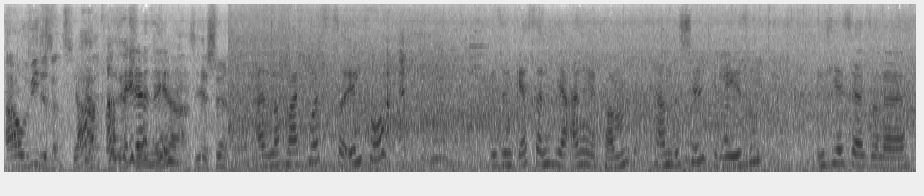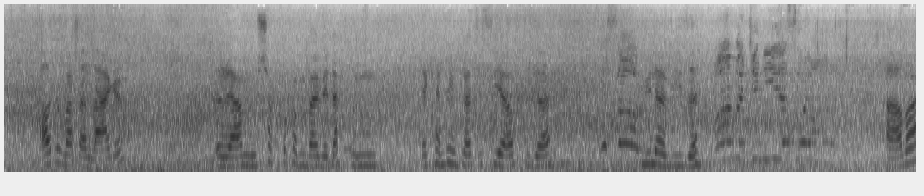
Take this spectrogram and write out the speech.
auf Wiedersehen. Ja? Auf Wiedersehen. Ja, sehr schön. Also nochmal kurz zur Info. Wir sind gestern hier angekommen, haben das Schild gelesen und hier ist ja so eine Autowaschanlage. Und wir haben einen Schock bekommen, weil wir dachten, der Campingplatz ist hier auf dieser Hühnerwiese. Aber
